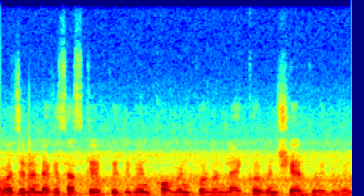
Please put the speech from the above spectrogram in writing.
আমার চ্যানেলটাকে সাবস্ক্রাইব করে দিবেন কমেন্ট করবেন লাইক করবেন শেয়ার করে দিবেন।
